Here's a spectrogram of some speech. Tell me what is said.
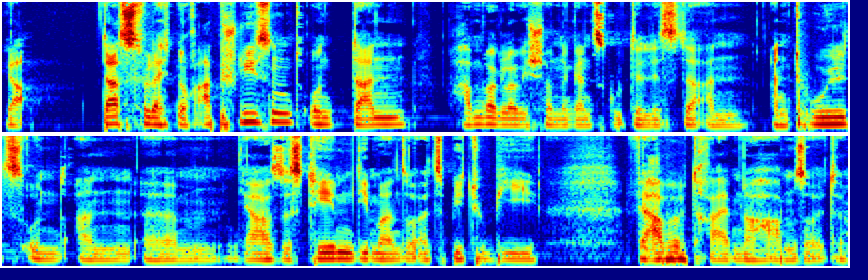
Ja, das vielleicht noch abschließend und dann haben wir, glaube ich, schon eine ganz gute Liste an, an Tools und an ähm, ja, Systemen, die man so als B2B-Werbetreibender haben sollte.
